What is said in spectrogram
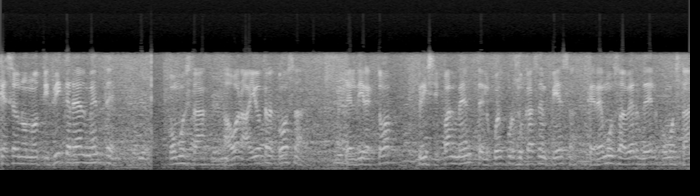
que se nos notifique realmente cómo está. Ahora, hay otra cosa. El director, principalmente, el juez por su casa empieza. Queremos saber de él cómo está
